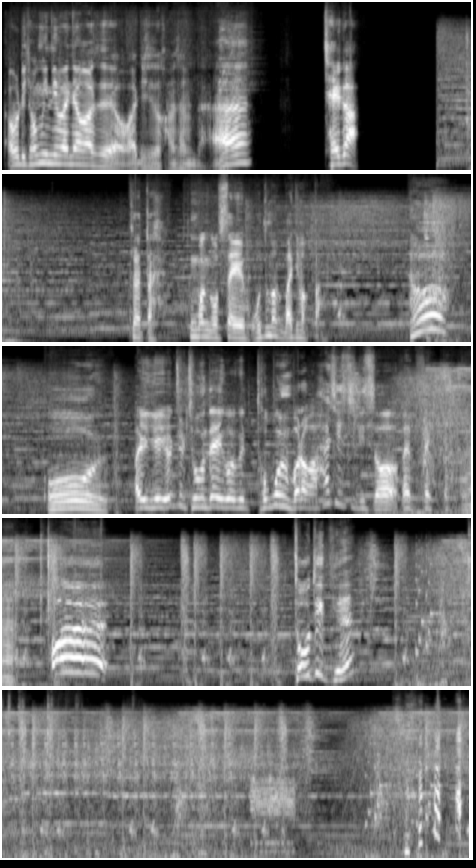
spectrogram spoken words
아, 우리 경민님 안녕하세요 와주셔서 감사합니다 아, 제가 그렇다 공방겁사의 오두막 마지막 방 헉! 오, 아 이게 연출 좋은데 이거 더 보면 뭐라고 하실 수도 있어. 빨리 빨리. 빨리. 어, 어, 저 어떻게 피해?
